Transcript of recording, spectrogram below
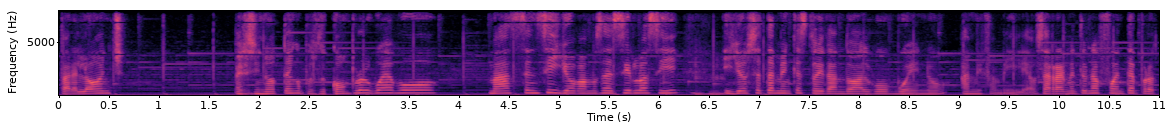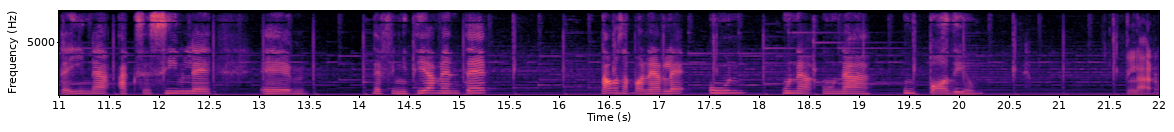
para el lunch. Pero si no tengo, pues compro el huevo más sencillo, vamos a decirlo así, y yo sé también que estoy dando algo bueno a mi familia. O sea, realmente una fuente de proteína accesible. Em, definitivamente vamos a ponerle un, una, una, un podium. Claro,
